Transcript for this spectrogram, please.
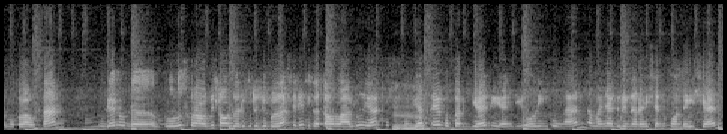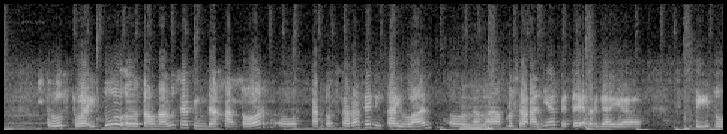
Ilmu Kelautan kemudian udah lulus kurang lebih tahun 2017 jadi tiga tahun lalu ya terus Mm-mm. kemudian saya bekerja di NGO lingkungan namanya Green Generation Foundation Terus setelah itu eh, tahun lalu saya pindah kantor. Eh, kantor sekarang saya di Thailand. Eh, Mm-mm. Nama perusahaannya PT Energaya seperti itu.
